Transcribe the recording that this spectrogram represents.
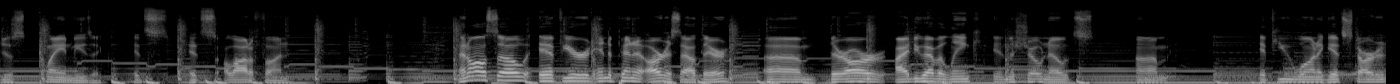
just playing music. It's it's a lot of fun. And also, if you're an independent artist out there, um, there are I do have a link in the show notes. Um, if you want to get started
